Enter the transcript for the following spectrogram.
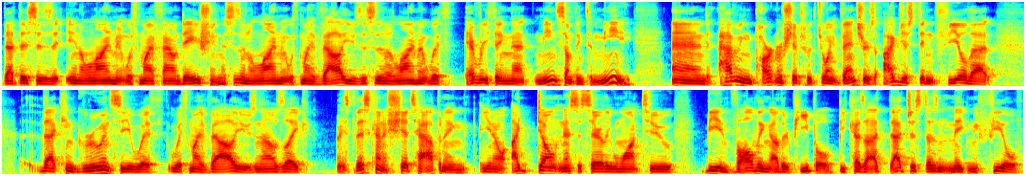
that this is in alignment with my foundation. This is in alignment with my values. This is in alignment with everything that means something to me and having partnerships with joint ventures i just didn't feel that that congruency with with my values. And i was like if this kind of shit's happening you know i don't necessarily want to be involving other people because I, that just doesn't make me feel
